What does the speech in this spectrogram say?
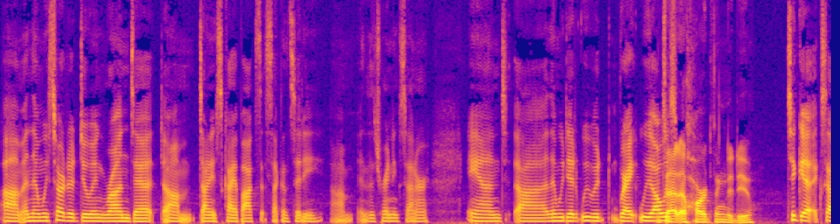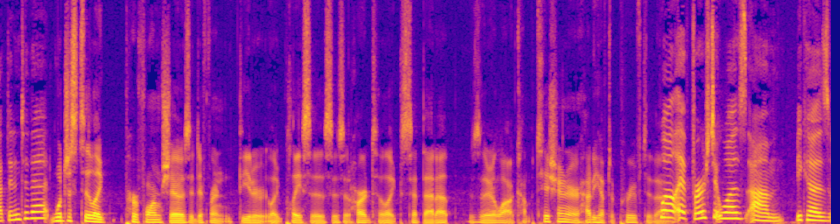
um, and then we started doing runs at um, Donny Skybox at Second City um, in the training center, and uh, then we did we would write we Is always that a hard thing to do? To get accepted into that. Well, just to like perform shows at different theater like places. Is it hard to like set that up? Is there a lot of competition, or how do you have to prove to them? Well, at first it was um, because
